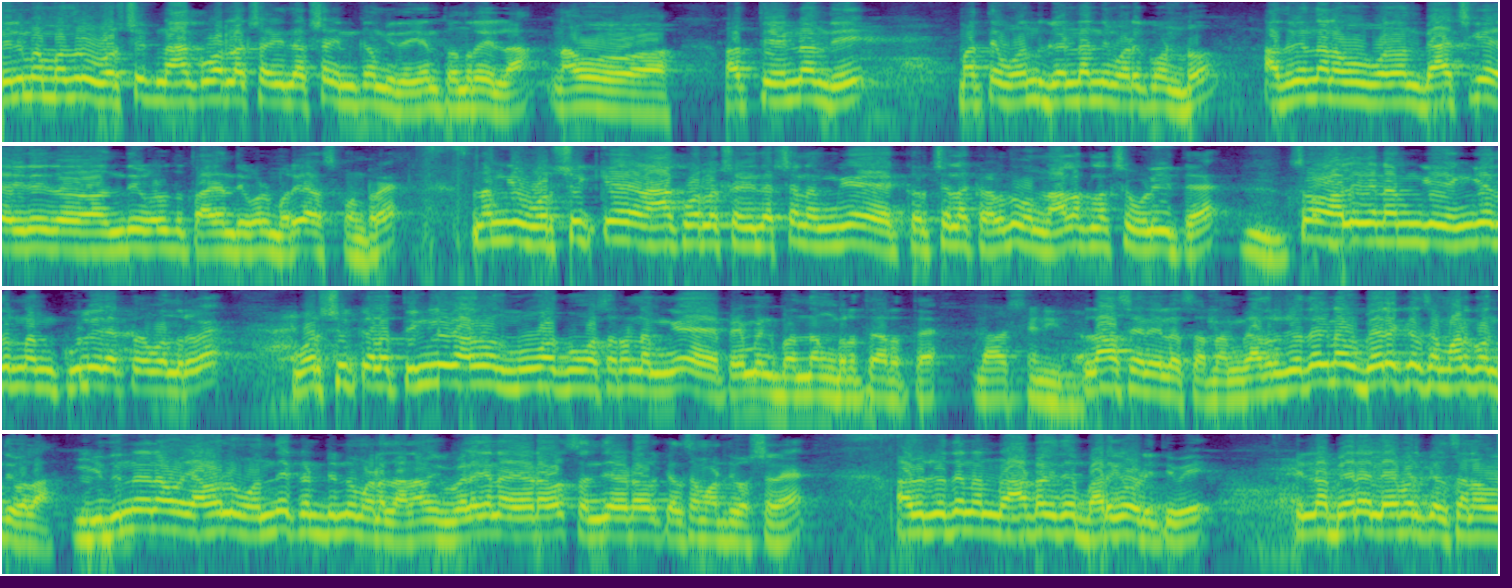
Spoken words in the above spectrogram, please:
ಮಿನಿಮಮ್ ಅಂದ್ರೆ ವರ್ಷಕ್ಕೆ ನಾಲ್ಕೂವರೆ ಲಕ್ಷ ಐದು ಲಕ್ಷ ಇನ್ಕಮ್ ಇದೆ ಏನ್ ತೊಂದರೆ ಇಲ್ಲ. ನಾವು ಹತ್ತು ಹೆಣ್ಣಂದಿ ಮತ್ತೆ ಒಂದು ಗಂಡಂದಿ ಮಾಡ್ಕೊಂಡು ಅದರಿಂದ ನಾವು ಒಂದೊಂದು ಬ್ಯಾಚ್ಗೆ ಐದೈದು ಹಂದಿಗಳು ತಾಯಿ ಹಂದಿಗಳು ಮರಿ ಹಾಕ್ಸ್ಕೊಂಡ್ರೆ ನಮಗೆ ವರ್ಷಕ್ಕೆ ನಾಲ್ಕೂವರೆ ಲಕ್ಷ ಐದು ಲಕ್ಷ ನಮಗೆ ಖರ್ಚೆಲ್ಲ ಕಳೆದು ಒಂದು ನಾಲ್ಕು ಲಕ್ಷ ಉಳಿಯುತ್ತೆ. ಸೊ ಅಲ್ಲಿಗೆ ನಮಗೆ ಹೆಂಗಿದ್ರು ನಮ್ಗೆ ಕೂಲಿ ಲೆಕ್ಕ ಬಂದ್ರೆ ವರ್ಷಕ್ಕೆಲ್ಲ ತಿಂಗಳಿಗಾದ್ರೆ ಒಂದು ಮೂವತ್ತ್ ಮೂವತ್ತು ಸಾವಿರ ನಮಗೆ ಪೇಮೆಂಟ್ ಬಂದಂಗೆ ಬರ್ತಾ ಇರುತ್ತೆ. ಲಾಸ್ ಏನಿಲ್ಲ. ಲಾಸ್ ಏನಿಲ್ಲ ಸರ್ ನಮ್ಗೆ. ಅದ್ರ ಜೊತೆಗೆ ನಾವು ಬೇರೆ ಕೆಲಸ ಮಾಡ್ಕೊಂತೀವಲ್ಲ. ಇದನ್ನೇ ನಾವು ಯಾವಾಗಲೂ ಒಂದೇ ಕಂಟಿನ್ಯೂ ಮಾಡಲ್ಲ. ನಮಗೆ ಬೆಳಗ್ಗೆ ಎರಡು ಅವರ್ ಸಂಜೆ ಎರಡು ಅವರ್ ಕೆಲಸ ಮಾಡ್ತೀವಿ ಅಷ್ಟೇ. ಅದ್ರ ಜೊತೆ ನಮ್ದು ಆಟೋ ಇದೆ ಬಾಡಿಗೆ ಹೊಡಿತೀವಿ. ಇಲ್ಲ ಬೇರೆ ಲೇಬರ್ ಕೆಲಸ ನಾವು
